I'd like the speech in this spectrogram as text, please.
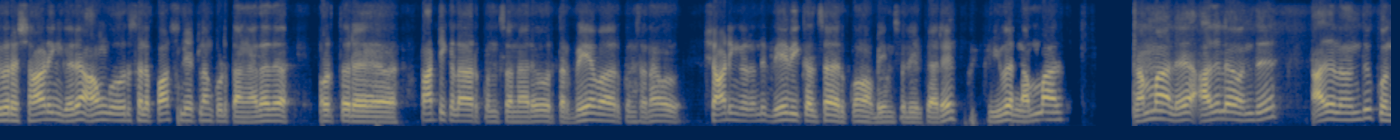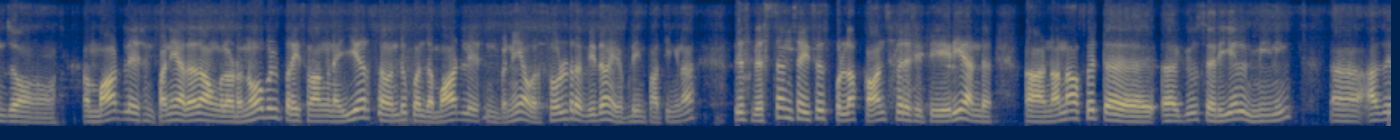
இவர் ஷாடிங்கர் அவங்க ஒரு சில பாஸ்லேட்லாம் கொடுத்தாங்க. அதாவது ஒருத்தர் பார்ட்டிக்கலா இருக்கும்னு சொன்னாரு ஒருத்தர் வேவா இருக்கும்னு சொன்னாரு ஷாடிங்கர் வந்து வேவிக்கல்ஸா இருக்கும் அப்படின்னு சொல்லியிருக்காரு. இவர் நம்மால் நம்மால் அதுல வந்து அதுல வந்து கொஞ்சம் மாடுலேஷன் பண்ணி அதாவது அவங்களோட நோபல் பிரைஸ் வாங்கின இயர்ஸை வந்து கொஞ்சம் மாடுலேஷன் பண்ணி அவர் சொல்ற விதம் எப்படின்னு பார்த்தீங்கன்னா திஸ் வெஸ்டர்ன் சைஸஸ் full of conspiracy theory and none of it gives a real meaning அது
